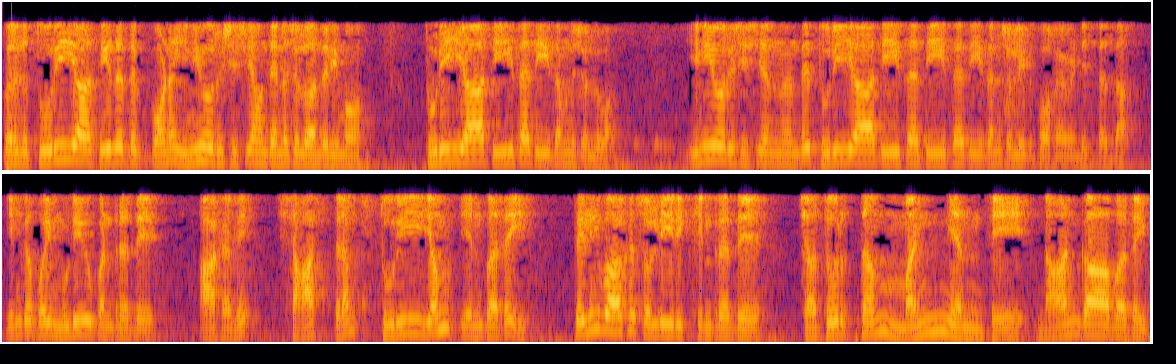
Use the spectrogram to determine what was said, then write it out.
பிறகு துரியா தீதத்துக்கு போனா இனி ஒரு சிஷ்யம் வந்து என்ன சொல்லுவான் தெரியுமோ? துரியா தீத தீதம்னு சொல்லுவான். இனி ஒரு சிஷ்யன் வந்து துரியா தீத தீத தீதன்னு சொல்லிட்டு போக வேண்டியதுதான். எங்க போய் முடிவு பண்றது? ஆகவே சாஸ்திரம் துரியம் என்பதை தெளிவாக சொல்லியிருக்கின்றது. சதுர்த்தம் மன்யந்தே நான்காவதை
